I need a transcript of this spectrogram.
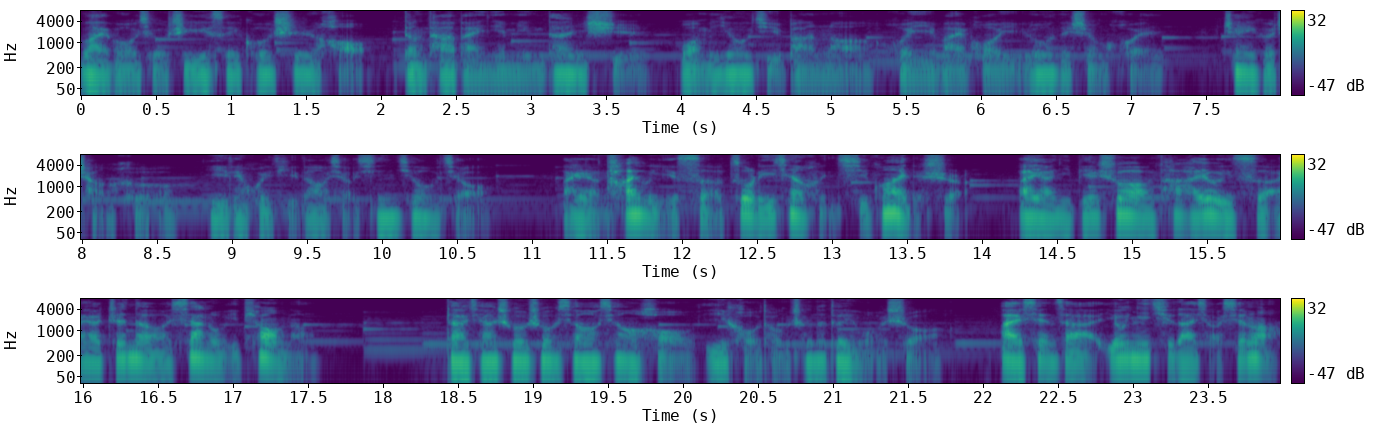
外婆九十一岁过世后，等她百年冥诞时，我们又举办了回忆外婆遗落的盛会。这个场合一定会提到小新舅舅。哎呀，他有一次做了一件很奇怪的事。哎呀，你别说，他还有一次，哎呀，真的吓了我一跳呢。大家说说笑笑后，异口同声地对我说：“哎，现在由你取代小新了。”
